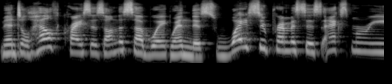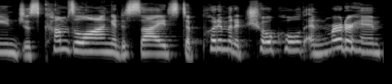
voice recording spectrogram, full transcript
mental health crisis on the subway when this white supremacist ex Marine just comes along and decides to put him in a chokehold and murder him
